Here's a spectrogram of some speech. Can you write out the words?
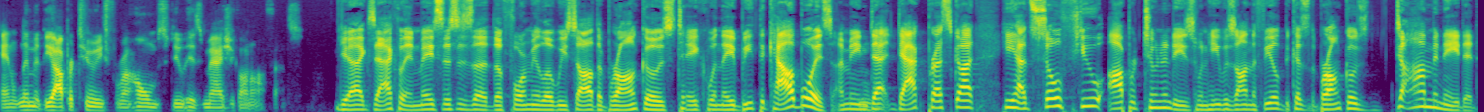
and limit the opportunities for Mahomes to do his magic on offense. Yeah, exactly. And Mace, this is uh, the formula we saw the Broncos take when they beat the Cowboys. I mean, Mhm. da- Dak Prescott, he had so few opportunities when he was on the field because the Broncos dominated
